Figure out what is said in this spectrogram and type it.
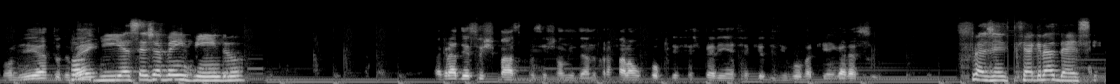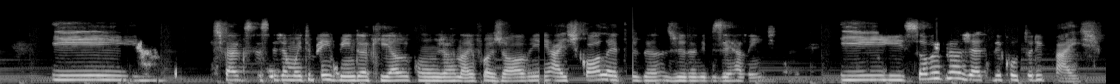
Bom dia, tudo Bom bem? Bom dia, seja bem-vindo. Agradeço o espaço que vocês estão me dando para falar um pouco dessa experiência que eu desenvolvo aqui em Igaraçu. A gente que agradece. E espero que você seja muito bem-vindo aqui com o Jornal Info Jovem, a escola é da Jurani Bezerra Lente. E sobre o projeto de Cultura e Paz.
